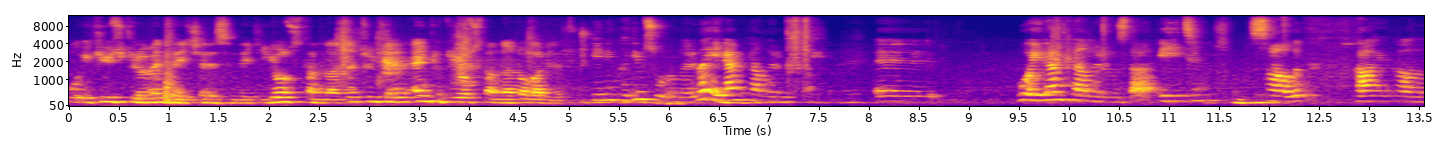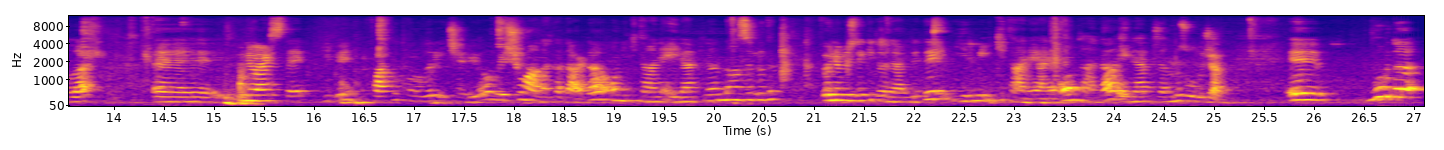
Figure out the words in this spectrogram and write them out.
Bu 200 kilometre içerisindeki yol standartı Türkiye'nin en kötü yol standartı olabilir. Türkiye'nin kadim sorunlarına eylem planlarımız var. Ee, bu eylem planlarımızda eğitim, sağlık, KHK'lılar, e, üniversite gibi farklı konuları içeriyor ve şu ana kadar da 12 tane eylem planını hazırladık. Önümüzdeki dönemde de 22 tane yani 10 tane daha eylem planımız olacak. E, burada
